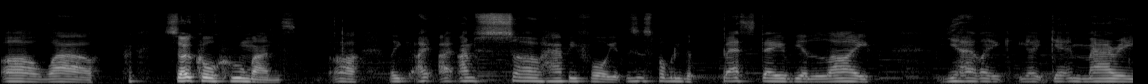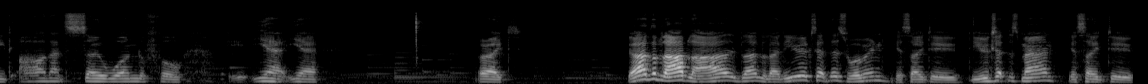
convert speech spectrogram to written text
oh, wow. so cool, humans. Oh, like, I, I, I'm so happy for you. This is probably the best day of your life. Yeah, like, yeah, getting married. Oh, that's so wonderful. Yeah, yeah. All right. Blah, blah, blah, blah, blah, blah. Do you accept this woman? Yes, I do. Do you accept this man? Yes, I do.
